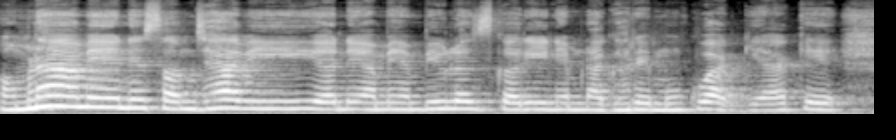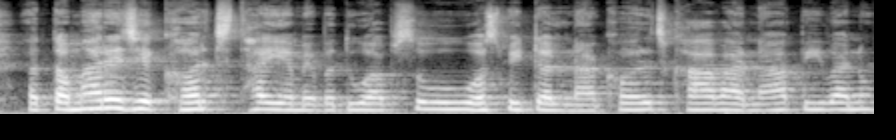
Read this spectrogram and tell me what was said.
હમણાં અમે એને સમજાવી અને અમે એમ્બ્યુલન્સ કરીને એમના ઘરે મૂકવા ગયા કે તમારે જે ખર્ચ થાય અમે બધું આપશું હોસ્પિટલના ખર્ચ ખાવાના પીવાનું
